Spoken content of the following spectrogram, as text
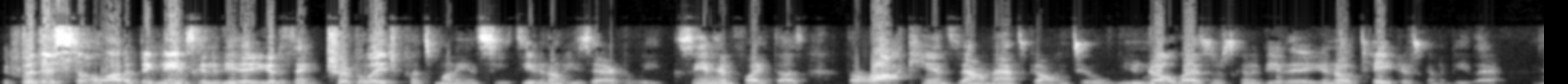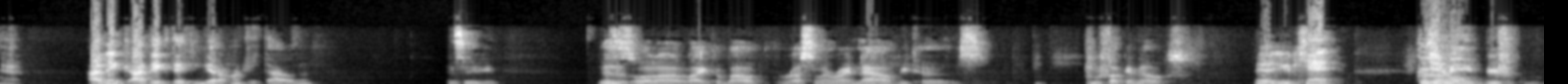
But there's still a lot of big names going to be there. You got to think Triple H puts money in seats, even though he's there every week. Seeing him fight does. The Rock, hands down, that's going to. You know Lesnar's going to be there. You know Taker's going to be there. Yeah. I think I think they can get a hundred thousand. See, this is what I like about wrestling right now because who fucking knows? Yeah, you can't. Because I mean, bef-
